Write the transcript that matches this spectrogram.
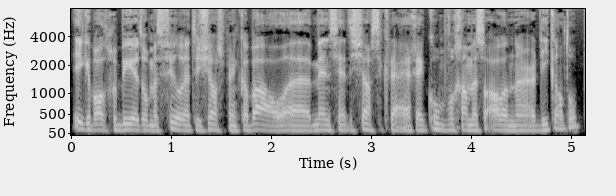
Ik heb altijd geprobeerd om met veel enthousiasme en kabaal uh, mensen enthousiast te krijgen. En kom, we gaan met z'n allen naar die kant op.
